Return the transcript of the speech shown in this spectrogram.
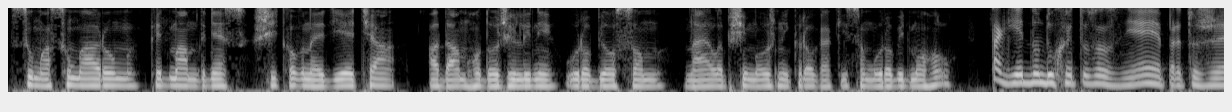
Suma sumárum, keď mám dnes šikovné dieťa a dám ho do žiliny, urobil som najlepší možný krok, aký som urobiť mohol? Tak jednoduché to zase nie je, pretože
